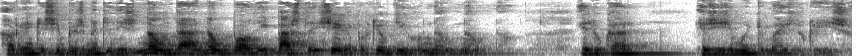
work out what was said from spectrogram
Alguém que simplesmente diz não dá, não pode e basta e chega porque eu digo. Não, não, não. Educar exige muito mais do que isso.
